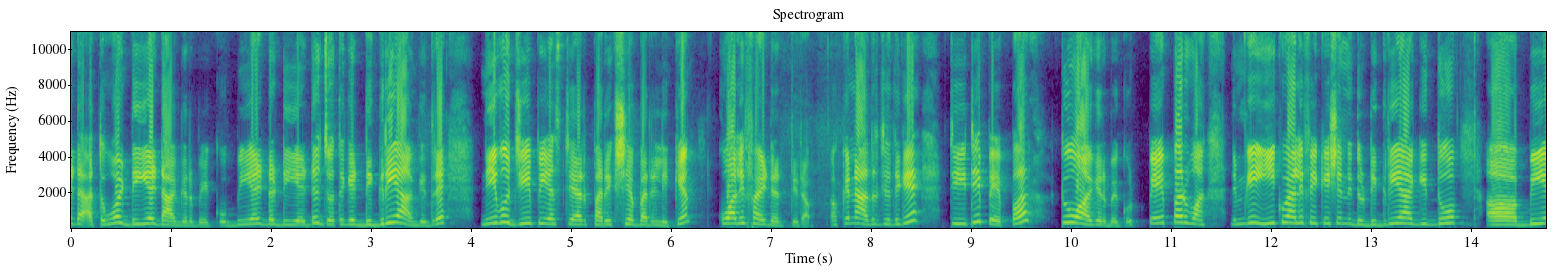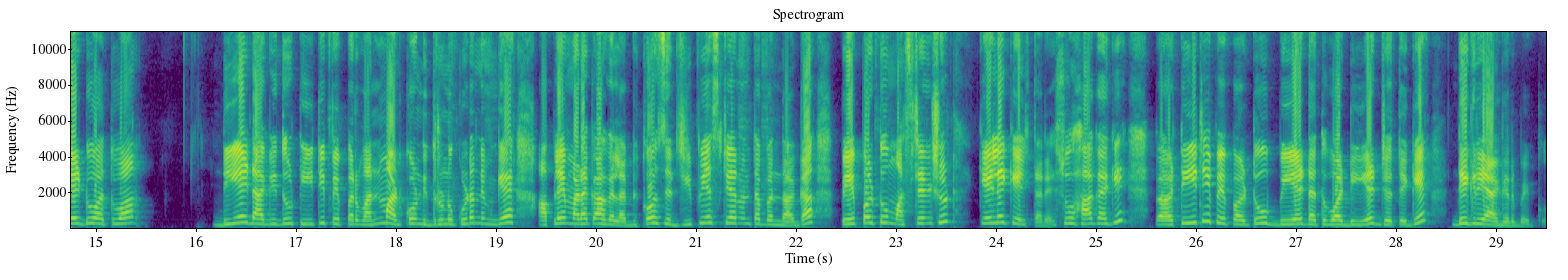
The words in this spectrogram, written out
ಎಡ್ ಅಥವಾ ಡಿ ಎಡ್ ಆಗಿರಬೇಕು. ಬಿ ಎಡ್ ಡಿ ಎಡ್ ಜೊತೆಗೆ ಡಿಗ್ರಿ ಆಗಿದ್ರೆ ನೀವು G P S T R ಪರೀಕ್ಷೆ ಬರಲಿಕ್ಕೆ ಕ್ವಾಲಿಫೈಡ್ ಇರ್ತೀರಾ. ಓಕೆನಾ ಅದ್ರ ಜೊತೆಗೆ ಟಿ ಟಿ ಪೇಪರ್ ಟೂ ಆಗಿರಬೇಕು. ಪೇಪರ್ ಒನ್ ನಿಮಗೆ ಈ ಕ್ವಾಲಿಫಿಕೇಷನ್ ಇದು ಡಿಗ್ರಿ ಆಗಿದ್ದು ಬಿ ಎಡು ಅಥವಾ ಡಿ ಎಡ್ ಆಗಿದ್ದು ಟಿ ಟಿ ಪೇಪರ್ ಒನ್ ಮಾಡ್ಕೊಂಡಿದ್ರು ಕೂಡ ನಿಮಗೆ ಅಪ್ಲೈ ಮಾಡೋಕ್ಕಾಗಲ್ಲ. Because G P S T R ಅಂತ ಬಂದಾಗ paper two must and should ಕೇಳೇ ಕೇಳ್ತಾರೆ. ಸೊ ಹಾಗಾಗಿ T T paper two B Ed ಅಥವಾ ಡಿ ಎಡ್ ಜೊತೆಗೆ ಡಿಗ್ರಿ ಆಗಿರಬೇಕು.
